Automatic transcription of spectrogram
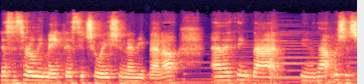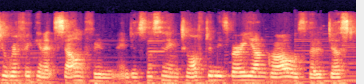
necessarily make their situation any better. And I think that, you know, that was just horrific in itself in, in just listening to often these very young girls that have just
